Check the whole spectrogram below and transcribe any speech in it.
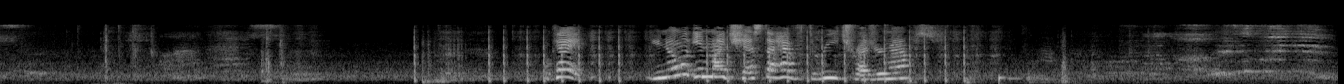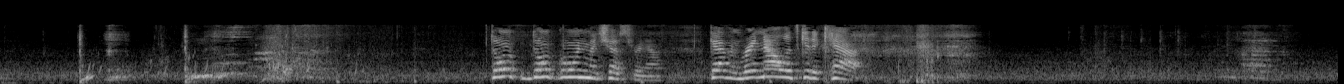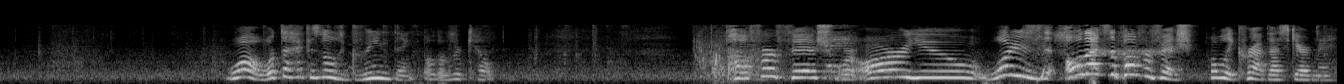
Okay, you know in my chest I have three treasure maps? Don't don't go in my chest right now. Gavin, right now let's get a cat. Whoa, what the heck is those green things? Oh, those are kelp. Puffer fish, where are you? What is Oh, that's the puffer fish. Holy crap, that scared me.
